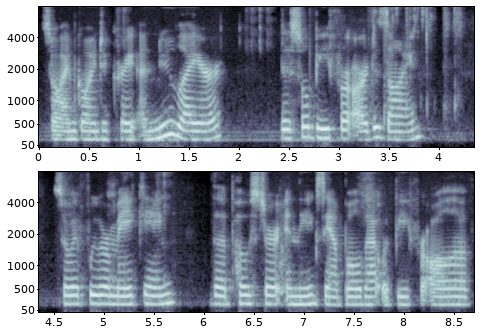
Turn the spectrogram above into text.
So I'm going to create a new layer. This will be for our design. So if we were making the poster in the example, that would be for all of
